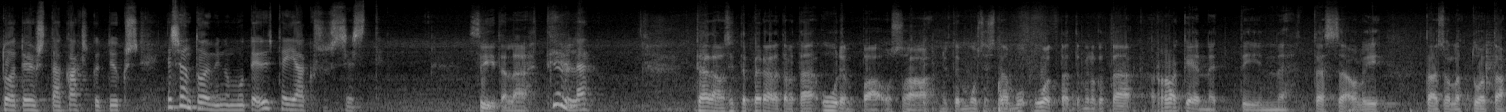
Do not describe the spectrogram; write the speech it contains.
1921 ja se on toiminut muuten yhtäjaksoisesti. Siitä lähti. Kyllä. Täällä on sitten perällä tämä uudempaa osaa. Nyt en muista sitä vuotta, että milloin tämä rakennettiin. Tässä oli, taisi olla tuota,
